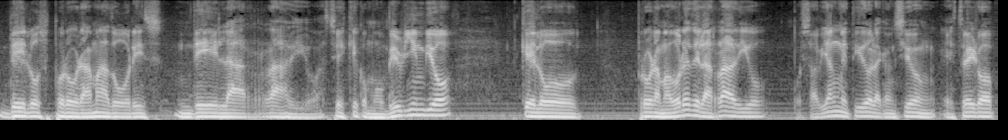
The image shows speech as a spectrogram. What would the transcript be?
de los programadores de la radio. Así es que como Virgin vio que los programadores de la radio pues habían metido la canción Straight Up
